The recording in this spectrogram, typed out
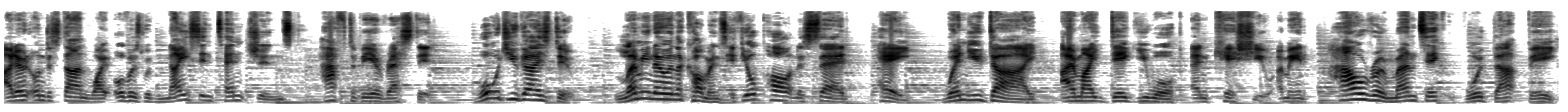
I don't understand why others with nice intentions have to be arrested. What would you guys do? Let me know in the comments if your partner said, hey, when you die, I might dig you up and kiss you. I mean, how romantic would that be?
